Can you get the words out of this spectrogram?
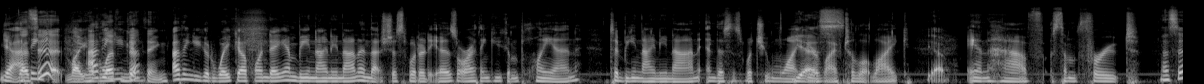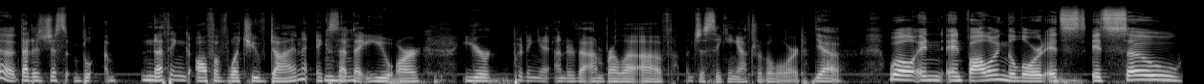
Yeah, That's it. Like, I have think left you could- nothing. I think you could wake up one day and be 99, and that's just what it is. Or I think you can plan to be 99, and this is what you want your life to look like. Yeah. and have some fruit that's it that is just bl- nothing off of what you've done, except Mm-hmm. that you are you're putting it under the umbrella of just seeking after the Lord. Yeah. Well, and and following the Lord, it's it's so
